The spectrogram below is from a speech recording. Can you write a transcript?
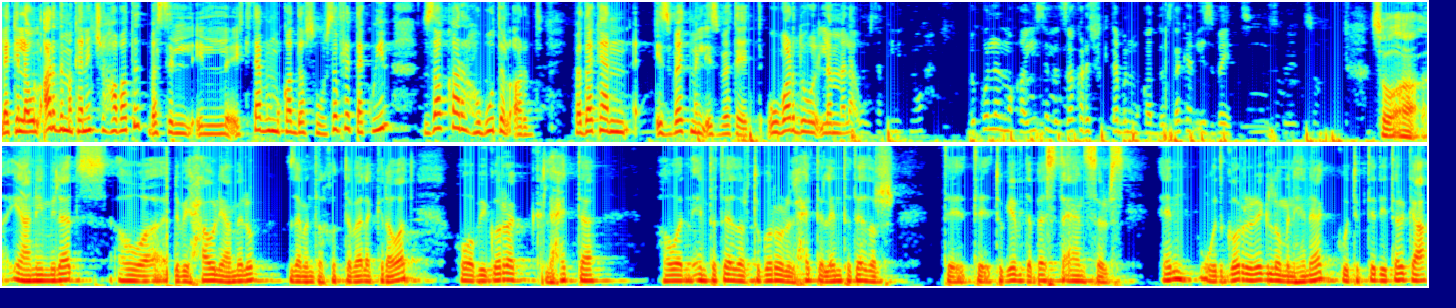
لكن لو الأرض ما كانتش هبطت بس ال- ال- الكتاب المقدس وسفر التكوين ذكر هبوط الأرض. فده كان إثبات من الإثباتات. وبرده لما لقوا سفينة نوح بكل المقاييس اللي اتذكرت في الكتاب المقدس ده كان إثبات. سو so, uh, يعني ميلاد هو اللي بيحاول يعمله زي ما انت خدت بالك كدهوت هو بيجرك لحتة هو أنت تقدر تجره للحتة اللي أنت تقدر to give the best answers ان وتجر رجله من هناك وتبتدي ترجع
